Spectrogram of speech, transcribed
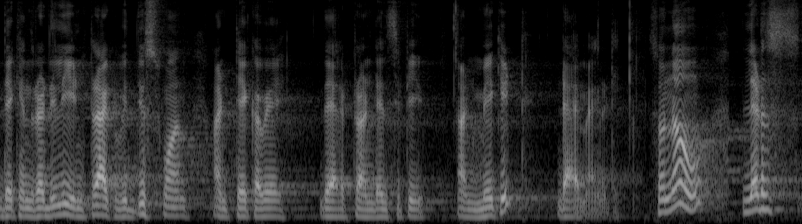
they can readily interact with this one and take away the electron density and make it diamagnetic. So, now let us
